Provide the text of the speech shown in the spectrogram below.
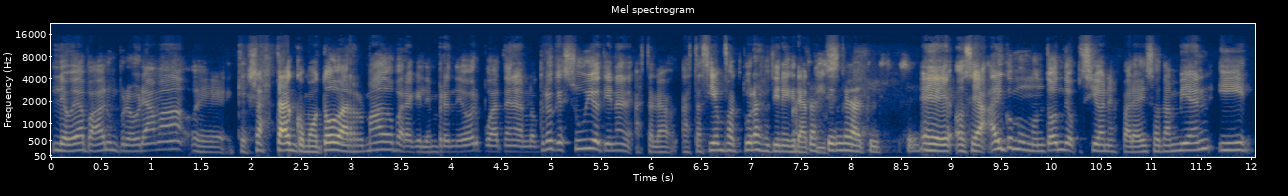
le voy a pagar un programa eh, que ya está como todo armado para que el emprendedor pueda tenerlo. Creo que Subio tiene hasta, hasta 100 facturas, lo tiene gratis. Hasta 100 gratis, sí. Eh, o sea, hay como un montón de opciones para eso también y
